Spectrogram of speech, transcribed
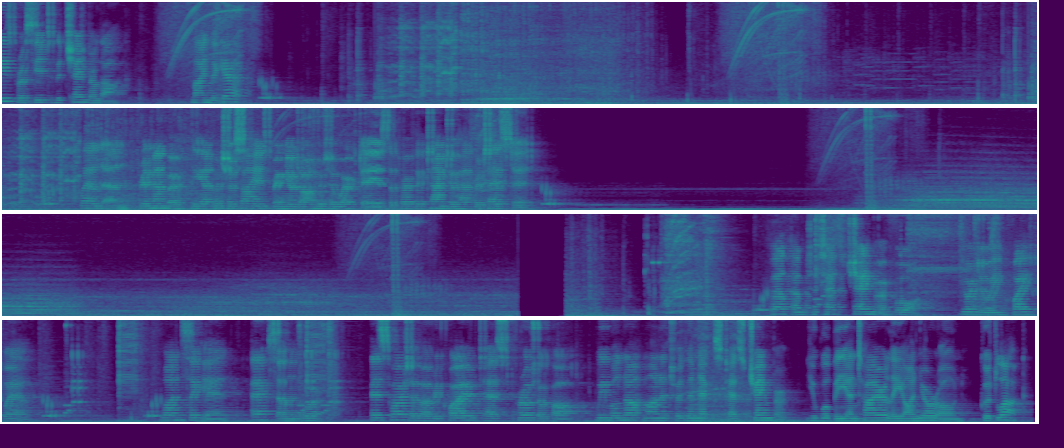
Please proceed to the chamber lock. Mind the gap. Well done. Remember, the Aperture Science Bring Your Daughter to Work Day is the perfect time to have her tested. We will not monitor the next test chamber. You will be entirely on your own. Good luck.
